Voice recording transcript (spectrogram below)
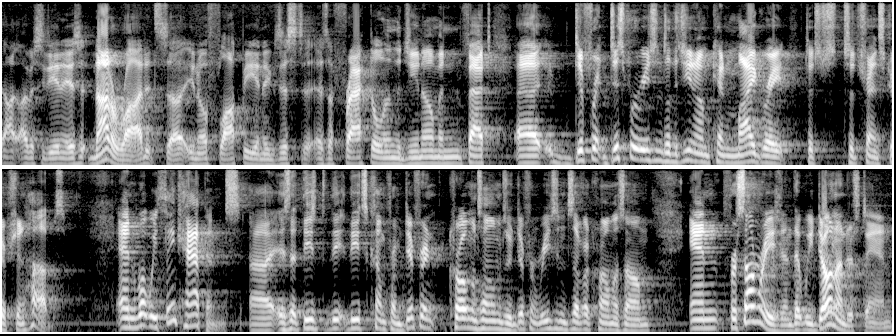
obviously DNA is not a rod, it's, uh, you know, floppy and exists as a fractal in the genome. And in fact, uh, different disparate regions of the genome can migrate to, to transcription hubs. And what we think happens uh, is that these, these come from different chromosomes or different regions of a chromosome, and for some reason that we don't understand,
